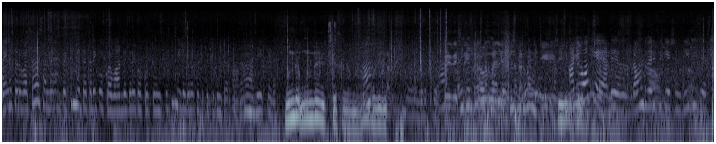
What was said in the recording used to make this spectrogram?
అయిన తర్వాత సంతకం పెట్టి మీ దగ్గరికి ఒక వారి దగ్గరికి ఒకటి ఉంటుంది మీ దగ్గర ఒకటి పెట్టుకుంటారు కదా అది ఎక్కడ ముందే ముందే ఇచ్చేసుకున్నాం మేడం అవి జీ- అది ఓకే అది గ్రౌండ్ వెరిఫికేషన్ జీబీ చేస్తే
